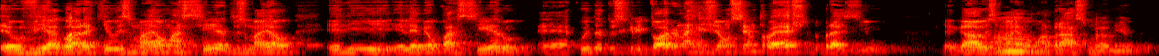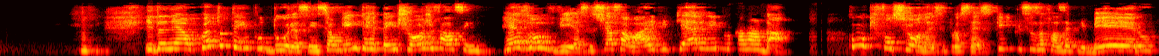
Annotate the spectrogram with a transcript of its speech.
eu vi agora aqui o Ismael Macedo. Ismael, ele, ele é meu parceiro, é, cuida do escritório na região centro-oeste do Brasil. Legal, Ismael. Um abraço, meu amigo. E Daniel, quanto tempo dura assim? Se alguém de repente hoje fala assim, resolvi assistir essa live e quero ir para o Canadá. Como que funciona esse processo? O que, que precisa fazer primeiro?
